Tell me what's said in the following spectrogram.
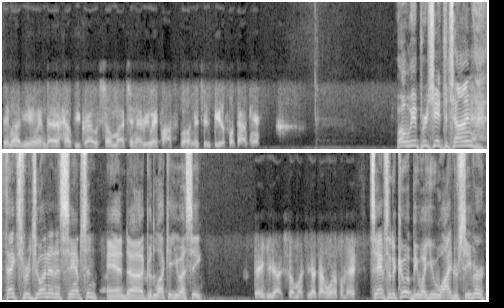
they love you and uh, help you grow so much in every way possible. And it's just beautiful down here. Well, we appreciate the time. Thanks for joining us, Samson, and uh, good luck at USC. Thank you guys so much. You guys have a wonderful day. Samson Nacua, BYU wide receiver,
